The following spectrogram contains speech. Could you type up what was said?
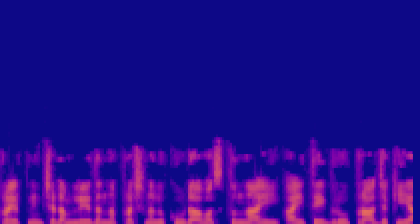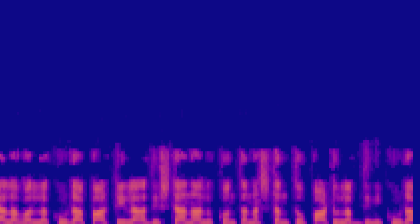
ప్రయత్నించడం లేదన్న ప్రశ్న ప్రశ్నలు కూడా వస్తున్నాయి. అయితే గ్రూప్ రాజకీయాల వల్ల కూడా పార్టీల అధిష్టానాలు కొంత నష్టంతో పాటు లబ్ధిని కూడా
